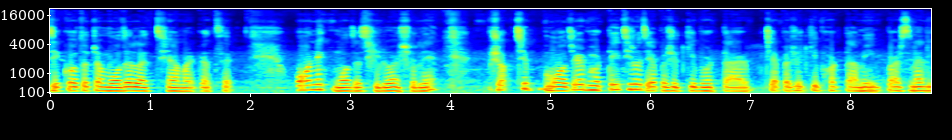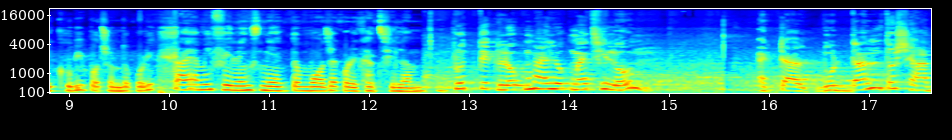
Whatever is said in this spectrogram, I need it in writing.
যে কতটা মজা লাগছে আমার কাছে। অনেক মজা ছিল আসলে। সবচেয়ে মজার ভর্তাই ছিল চ্যাপা শুটকি ভর্তা। আর চ্যাপা শুটকি ভর্তা আমি পার্সোনালি খুবই পছন্দ করি। তাই আমি ফিলিংস নিয়ে একদম মজা করে খাচ্ছিলাম। প্রত্যেক লোকমায় লোকমায় ছিল একটা দুর্দান্ত স্বাদ।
